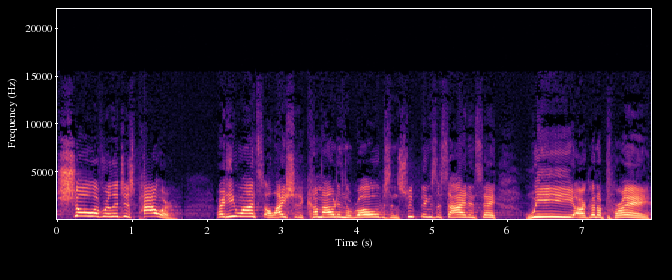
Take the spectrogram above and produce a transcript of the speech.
show of religious power. Right? He wants Elisha to come out in the robes and sweep things aside and say, We are going to pray.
